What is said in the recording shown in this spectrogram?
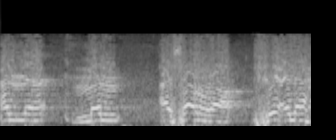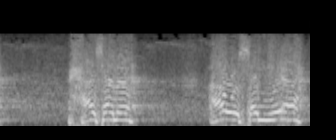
أن من أسر فعله حسنة أو سيئة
